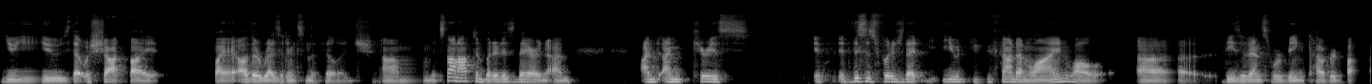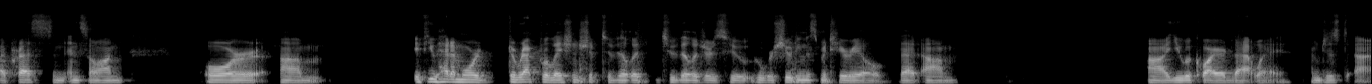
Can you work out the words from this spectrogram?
you use that was shot by by other residents in the village. Um, it's not often, but it is there, and I'm I'm I'm curious if if this is footage that you you found online while uh, these events were being covered by, by press and, and so on, or um, if you had a more direct relationship to village to villagers who who were shooting this material that um, uh, you acquired that way. I'm just uh,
